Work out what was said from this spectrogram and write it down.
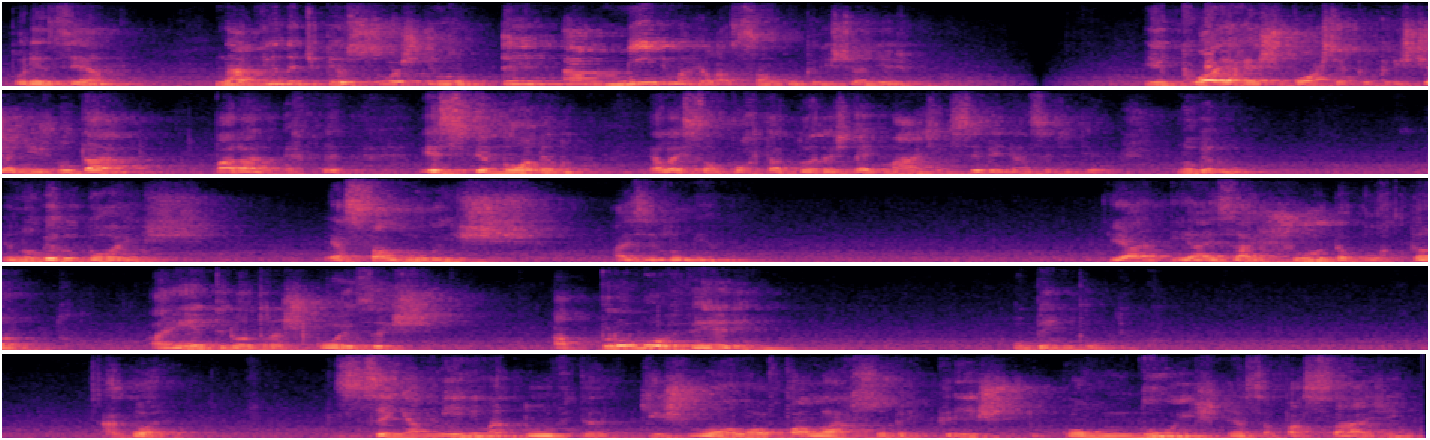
por exemplo, na vida de pessoas que não têm a mínima relação com o cristianismo. E qual é a resposta que o cristianismo dá para esse fenômeno? elas são portadoras da imagem e semelhança de Deus. Número um. E número dois, essa luz as ilumina. E, a, e as ajuda, portanto, a, entre outras coisas, a promoverem o bem público. Agora, sem a mínima dúvida que João, ao falar sobre Cristo como luz nessa passagem,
